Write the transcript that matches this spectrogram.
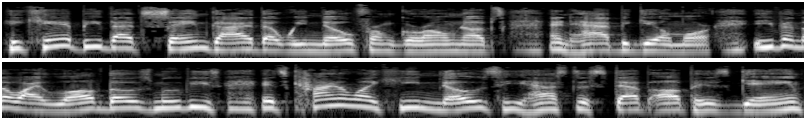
He can't be that same guy that we know from Grown Ups and Happy Gilmore. Even though I love those movies, it's kind of like he knows he has to step up his game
